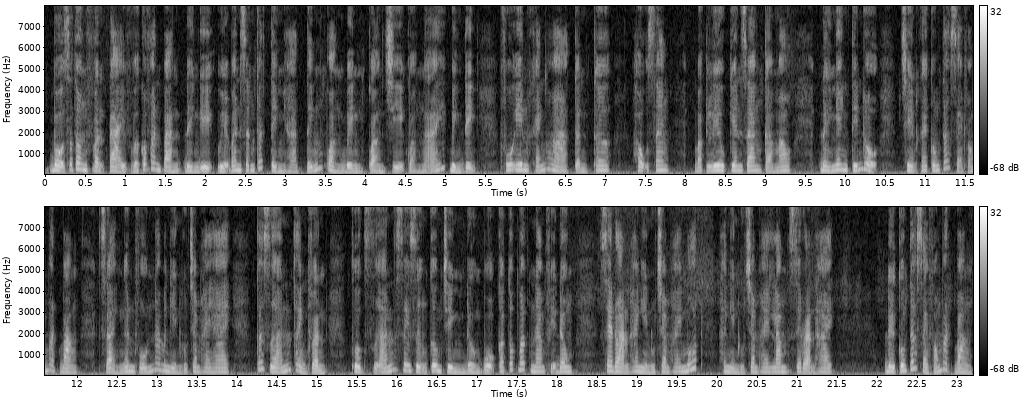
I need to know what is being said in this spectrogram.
Bộ Giao thông Vận tải vừa có văn bản đề nghị Ủy ban dân các tỉnh Hà Tĩnh, Quảng Bình, Quảng Trị, Quảng Ngãi, Bình Định, Phú Yên, Khánh Hòa, Cần Thơ, Hậu Giang, Bạc Liêu, Kiên Giang, Cà Mau đẩy nhanh tiến độ triển khai công tác giải phóng mặt bằng, giải ngân vốn năm 2022 các dự án thành phần thuộc dự án xây dựng công trình đường bộ cao tốc Bắc Nam phía Đông giai đoạn 2021-2025 giai đoạn 2. Để công tác giải phóng mặt bằng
